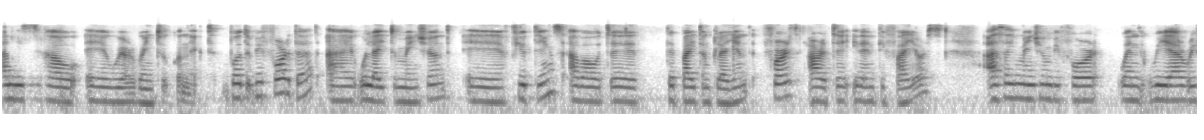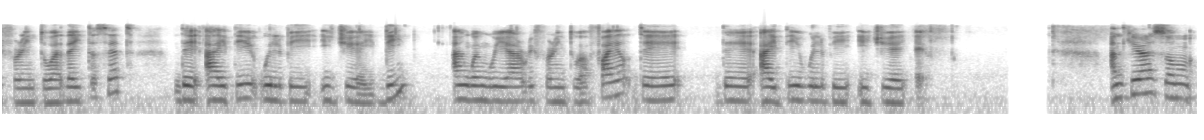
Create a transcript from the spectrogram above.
And this is how uh, we are going to connect. But before that, I would like to mention a few things about the the Python client. First are the identifiers. As I mentioned before, when we are referring to a dataset, the ID will be EGAD, and when we are referring to a file, the, the ID will be EGAF. And here are some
